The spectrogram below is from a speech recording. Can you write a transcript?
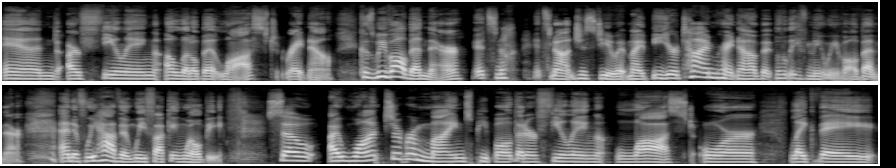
and are feeling a little bit lost right now because we've all been there. It's not it's not just you. It might be your time right now, but believe me, we've all been there. And if we haven't, we fucking will be. So, I want to remind people that are feeling lost or like they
